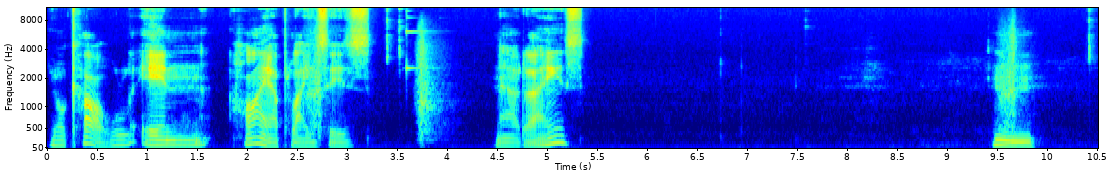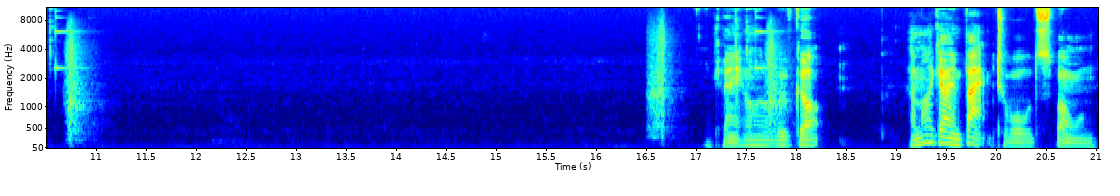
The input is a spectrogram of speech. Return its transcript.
your coal in higher places nowadays. Hmm. Okay, oh, we've got... Am I going back towards spawn?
